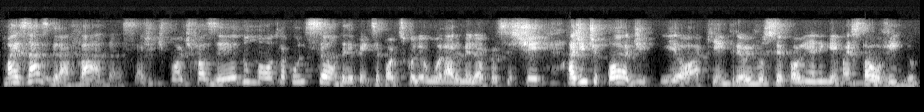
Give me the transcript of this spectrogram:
Mas as gravadas, a gente pode fazer numa outra condição. De repente, você pode escolher um horário melhor para assistir. A gente pode, e ó, aqui entre eu e você, Paulinha, ninguém mais está ouvindo.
